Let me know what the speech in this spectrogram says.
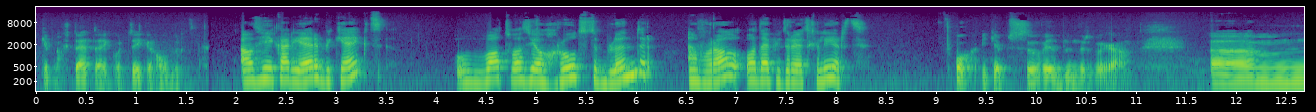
ik heb nog tijd, ik word zeker 100. Als je je carrière bekijkt, wat was jouw grootste blunder en vooral wat heb je eruit geleerd? Och, ik heb zoveel blunders begaan. Ehm,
